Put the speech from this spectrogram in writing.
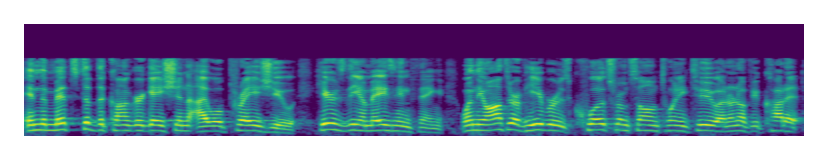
In the midst of the congregation I will praise you." Here's the amazing thing. When the author of Hebrews quotes from Psalm 22, I don't know if you caught it,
